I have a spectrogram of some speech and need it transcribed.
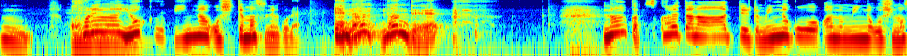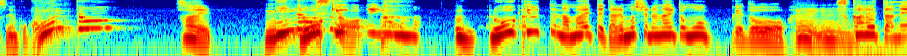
うん。うん、これはよくみんな押してますねこれ。えなんなんで？なんか疲れたなーって言うとみんなこうあのみんな押しますねここ。本はい。当みんな老朽っていう名前、うん、老朽って名前って誰も知らないと思うけど、うんうん。疲れたね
